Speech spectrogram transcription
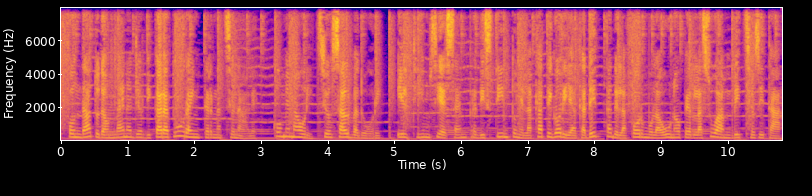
Fondato da un manager di caratura internazionale, come Maurizio Salvadori, il team si è sempre distinto nella categoria cadetta della Formula 1 per la sua ambiziosità,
